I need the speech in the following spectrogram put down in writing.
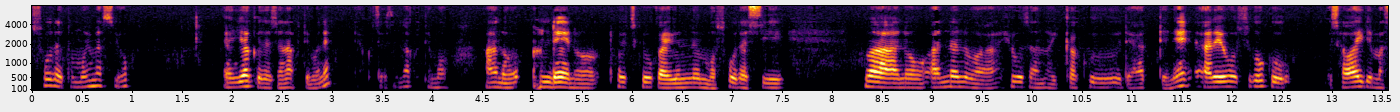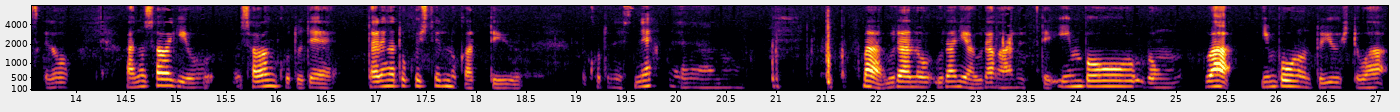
そうだと思いますよ。ヤクザじゃなくてもね、ヤクザじゃなくても、あの、例の統一教会云々もそうだし、まあ、あの、あんなのは氷山の一角であってね、あれをすごく騒いでますけど、あの騒ぎを騒ぐことで誰が得してるのかっていうことですね。えー、あのまあ、裏の、裏には裏があるって陰謀論は、陰謀論という人は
